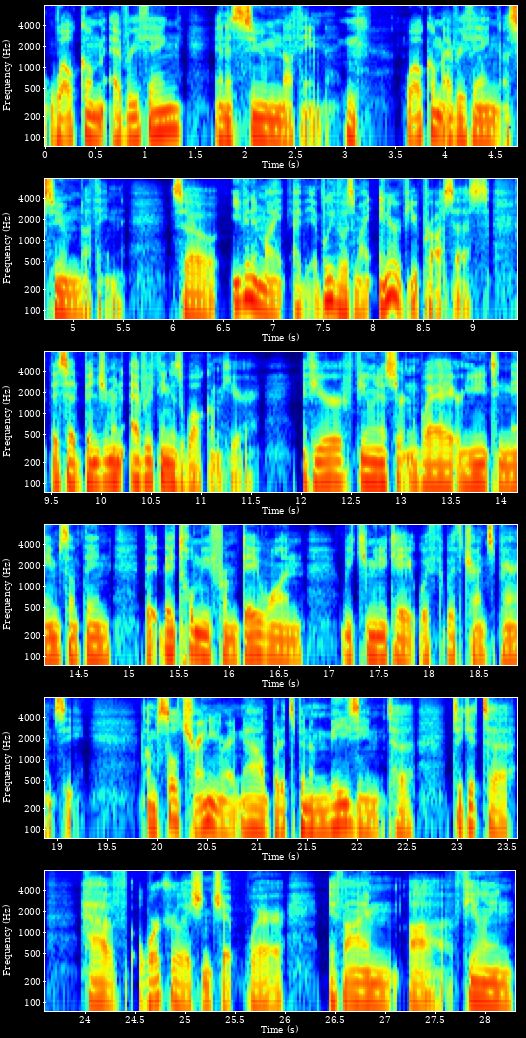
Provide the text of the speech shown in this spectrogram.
welcome everything and assume nothing. Hmm. welcome everything, assume nothing. So even in my, I believe it was my interview process, they said, Benjamin, everything is welcome here. If you're feeling a certain way or you need to name something, they, they told me from day one, we communicate with, with transparency. I'm still training right now, but it's been amazing to, to get to have a work relationship where if I'm uh, feeling,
